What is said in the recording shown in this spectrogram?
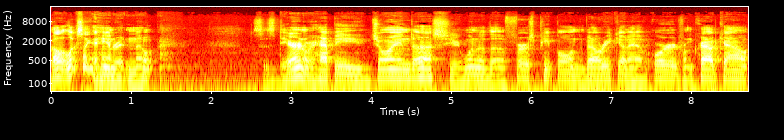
it looks like a handwritten note. This says Darren, we're happy you joined us. You're one of the first people in Valrico to have ordered from Crowd Cow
